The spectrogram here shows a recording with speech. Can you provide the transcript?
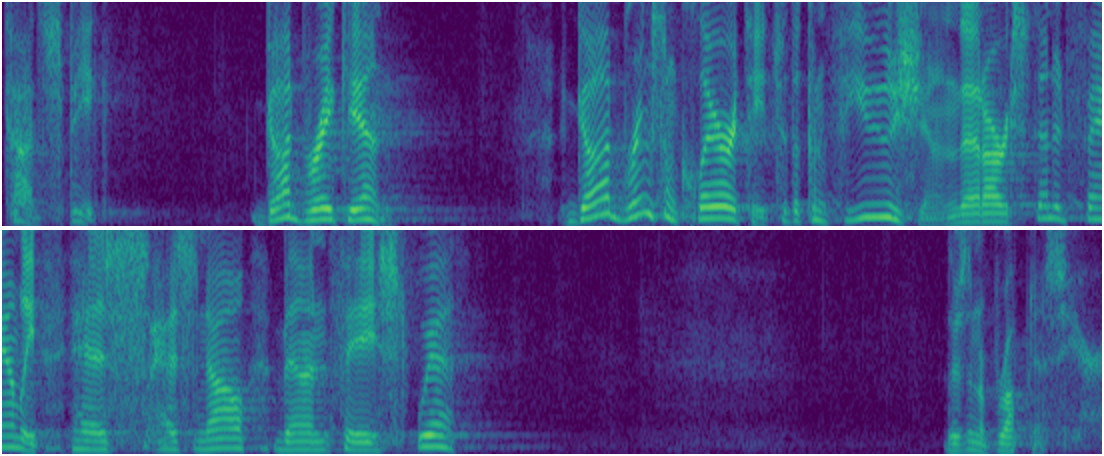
God, speak. God, break in. God, bring some clarity to the confusion that our extended family has, has now been faced with. There's an abruptness here.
